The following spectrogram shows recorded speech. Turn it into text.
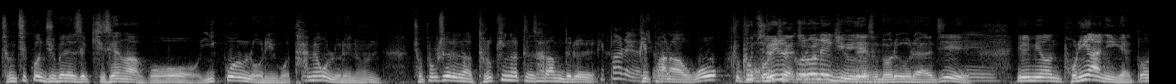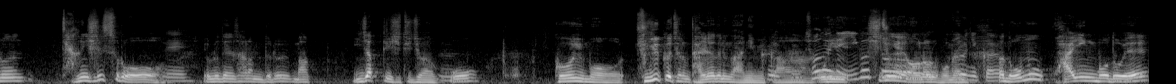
정치권 주변에서 기생하고 이권을 노리고 탐욕을 노리는 조폭 세력이나 드루킹 같은 사람들을 비판해야죠. 비판하고 그 그 고리를 끌어내기 그렇죠. 위해서 노력을 해야지 네. 일면 본의 아니게 또는 작은 실수로 네. 연루된 사람들을 막 이잡듯이 뒤져갖고 거의 뭐 죽일 것처럼 달려드는 거 아닙니까? 근데 우리 이것도 시중의 언어로 보면. 그러니까 너무 과잉 보도에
